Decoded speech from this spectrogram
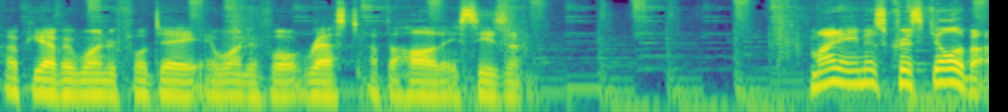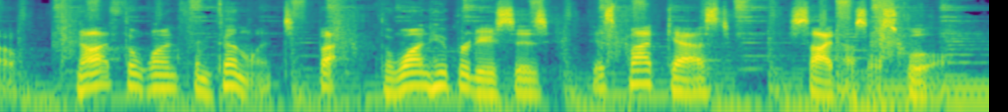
Hope you have a wonderful day and wonderful rest of the holiday season. My name is Chris Guillebeau, not the one from Finland, but the one who produces this podcast, Side Hustle School.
